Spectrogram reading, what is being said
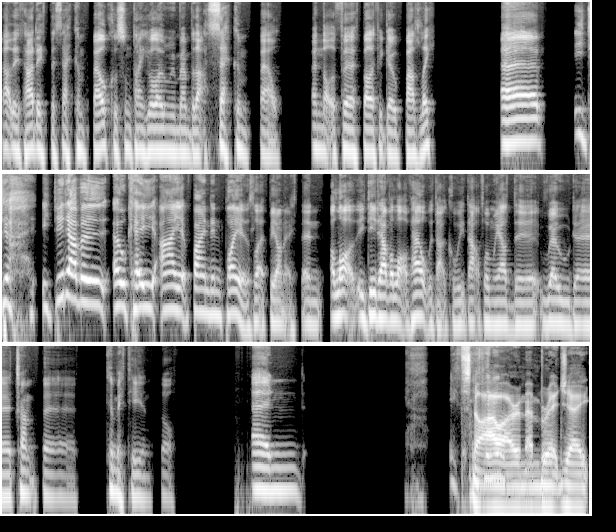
that they've had if the second spell because sometimes you'll only remember that second spell and not the first spell if it goes badly. Uh, he did, he did have a okay eye at finding players. Let's be honest, and a lot. He did have a lot of help with that because that's when we had the road uh, transfer committee and stuff. And It's not how I remember it, Jake.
